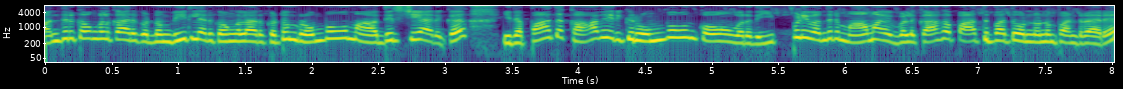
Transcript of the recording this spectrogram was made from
வந்திருக்கவங்களுக்காக இருக்கட்டும் வீட்டில் இருக்கவங்களாக இருக்கட்டும் ரொம்பவும் அதிர்ச்சியாக இருக்குது இதை பார்த்த காவேரிக்கு ரொம்பவும் கோவம் வருது. இப்படி வந்துட்டு மாமா இவளுக்காக பார்த்து பார்த்து ஒன்று ஒன்று பண்ணுறாரு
